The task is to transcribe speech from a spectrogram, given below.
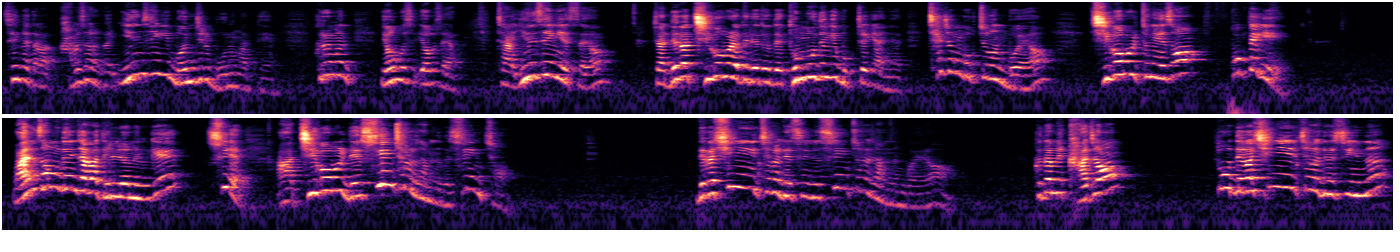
생각하다가 감사하니까 인생이 뭔지를 모르는 것 같아. 그러면 여보, 여보세요. 자 인생이었어요. 자, 내가 직업을 하더라도 내 돈 모든 게 목적이 아니야. 최종 목적은 뭐예요? 직업을 통해서 꼭대기 완성된 자가 되려는 게 수행. 아, 직업을 내 수행처로 삼는 거예요. 수행처. 내가 신인일체가 될 수 있는 수행처를 잡는 거예요. 그 다음에 가정, 또 내가 신인일체가 될 수 있는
